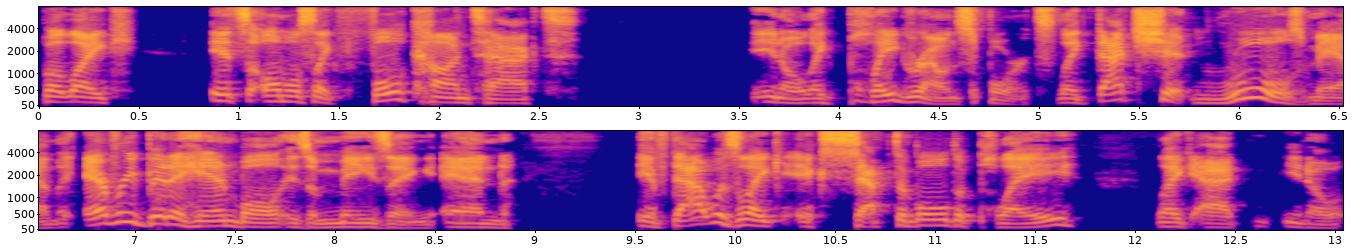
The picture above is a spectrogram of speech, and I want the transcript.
but like it's almost like full contact, you know, like playground sports. Like that shit rules, man. Like every bit of handball is amazing. And if that was like acceptable to play, like at, you know,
